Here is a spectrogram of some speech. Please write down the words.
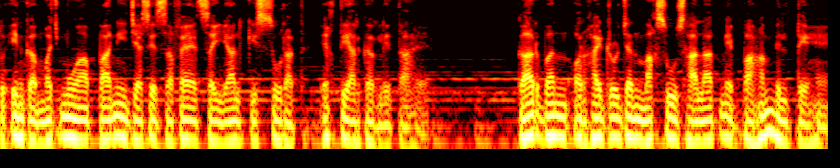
تو ان کا مجموعہ پانی جیسے سفید سیال کی صورت اختیار کر لیتا ہے۔ کاربن اور ہائیڈروجن مخصوص حالات میں باہم ملتے ہیں،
